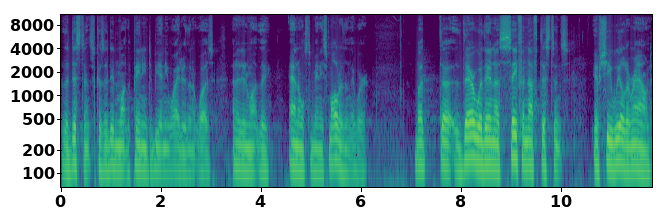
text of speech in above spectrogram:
the distance because I didn't want the painting to be any wider than it was and I didn't want the animals to be any smaller than they were. But uh, they're within a safe enough distance. If she wheeled around,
